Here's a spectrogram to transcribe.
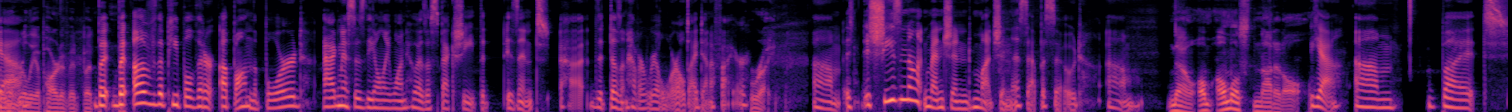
yeah, weren't really a part of it but, But but of the people that are up on the board, Agnes is the only one who has a spec sheet that isn't uh, that doesn't have a real world identifier. right Um, it- she's not mentioned much in this episode. Um, no al- almost not at all yeah. Um, but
